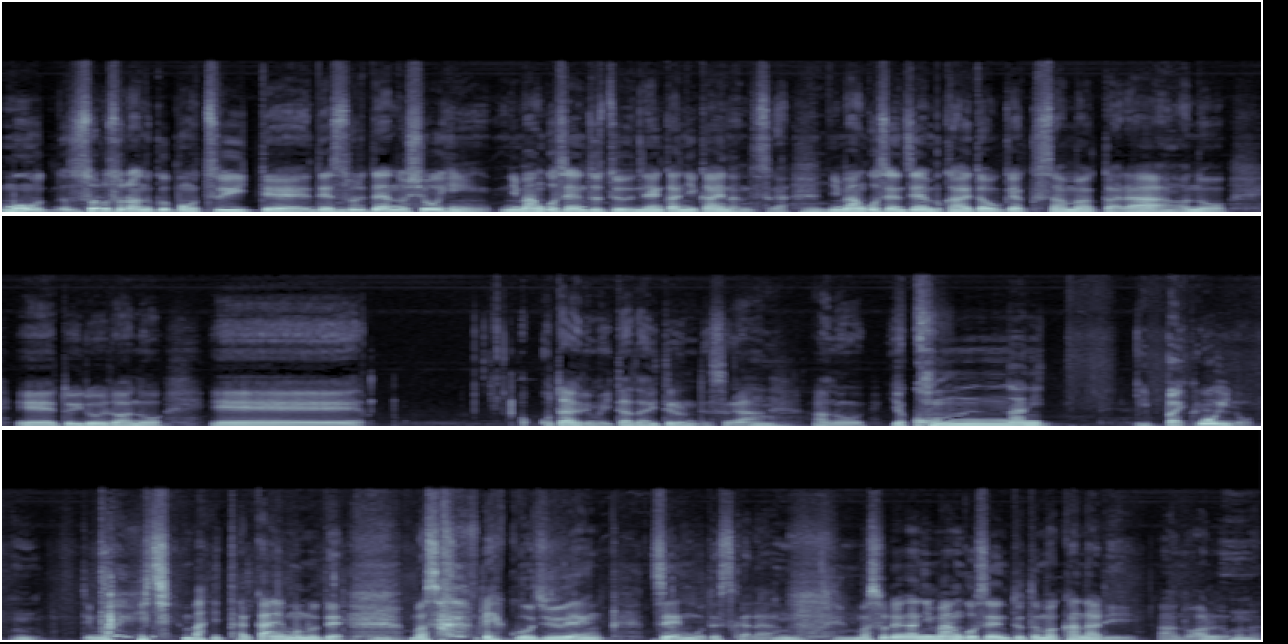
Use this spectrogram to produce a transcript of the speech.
もうそろそろあのクーポンがついてでそれであの商品2万5千円ずつ年間2回なんですが、うん、2万5千円全部買えたお客様から、うん、あのえー、っといろいろあの、えー、お便りも頂いてるんですが、うん、あのいやこんなにいっぱい多いの、うん、まあ 1枚高いもので、まあ、350円前後ですから、まあ、それが2万5千円というとまあかなりあのあるのかな、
